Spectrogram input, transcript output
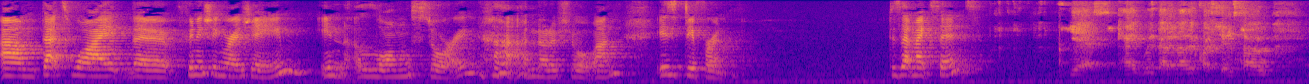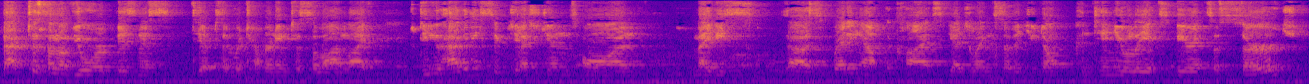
um, that's why the finishing regime in a long story not a short one is different. Does that make sense? Yes. Kate we've got another question. So back to some of your business tips and returning to salon life. Do you have any suggestions on maybe uh, spreading out the client scheduling so that you don't continually experience a surge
